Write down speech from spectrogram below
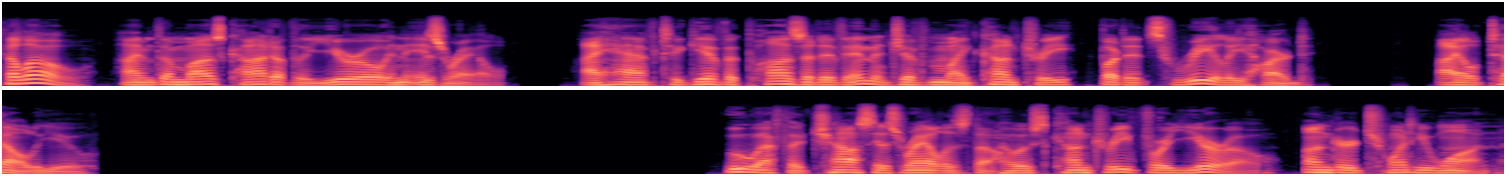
Hello, I'm the mascot of the Euro in Israel. I have to give a positive image of my country, but it's really hard. I'll tell you. UEFA chose Israel is the host country for Euro Under 21.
